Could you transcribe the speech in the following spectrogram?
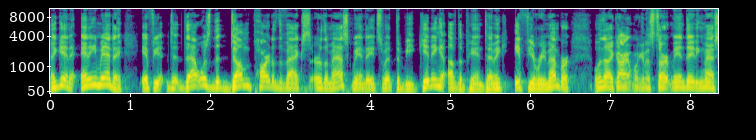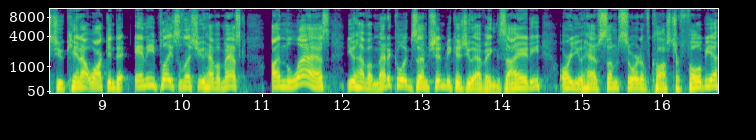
Again, any mandate. If you that was the dumb part of the vax or the mask mandates at the beginning of the pandemic. If you remember, when they're like, "All right, we're going to start mandating masks. You cannot walk into any place unless you have a mask, unless you have a medical exemption because you have anxiety or you have some sort of claustrophobia,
